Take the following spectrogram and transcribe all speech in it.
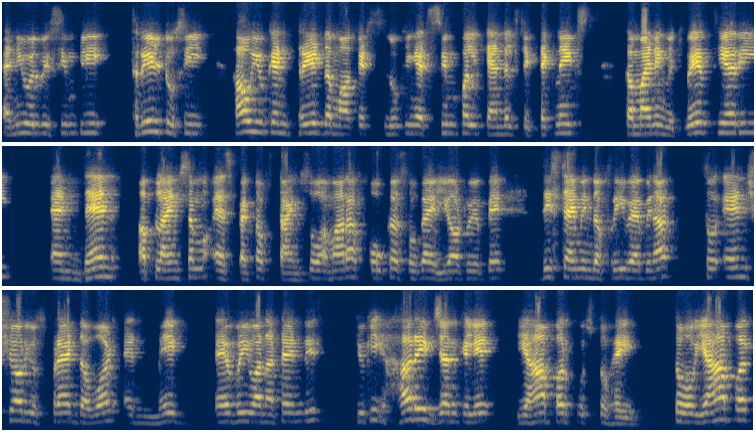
And you will be simply thrilled to see how you can trade the markets looking at simple candlestick techniques, combining with wave theory, and then applying some aspect of time. So our focus hoga Elliott wave pe this time in the free webinar. So ensure you spread the word and make everyone attend this क्योंकि हर एक जन के लिए यहाँ पर कुछ तो है ही तो यहाँ पर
